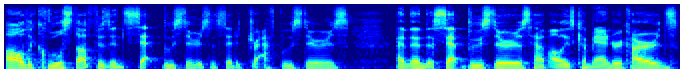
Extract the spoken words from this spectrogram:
all the cool stuff is in set boosters instead of draft boosters and then the set boosters have all these commander cards.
